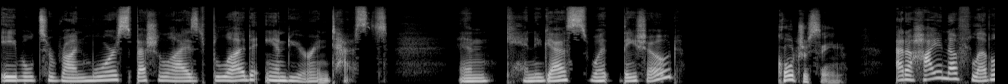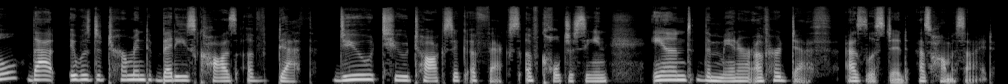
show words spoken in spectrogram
able to run more specialized blood and urine tests. And can you guess what they showed? Colchicine. At a high enough level that it was determined Betty's cause of death due to toxic effects of colchicine and the manner of her death as listed as homicide.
